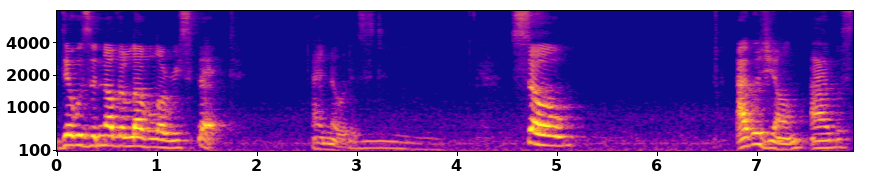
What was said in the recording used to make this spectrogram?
there was another level of respect I noticed. Mm. So I was young. I was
